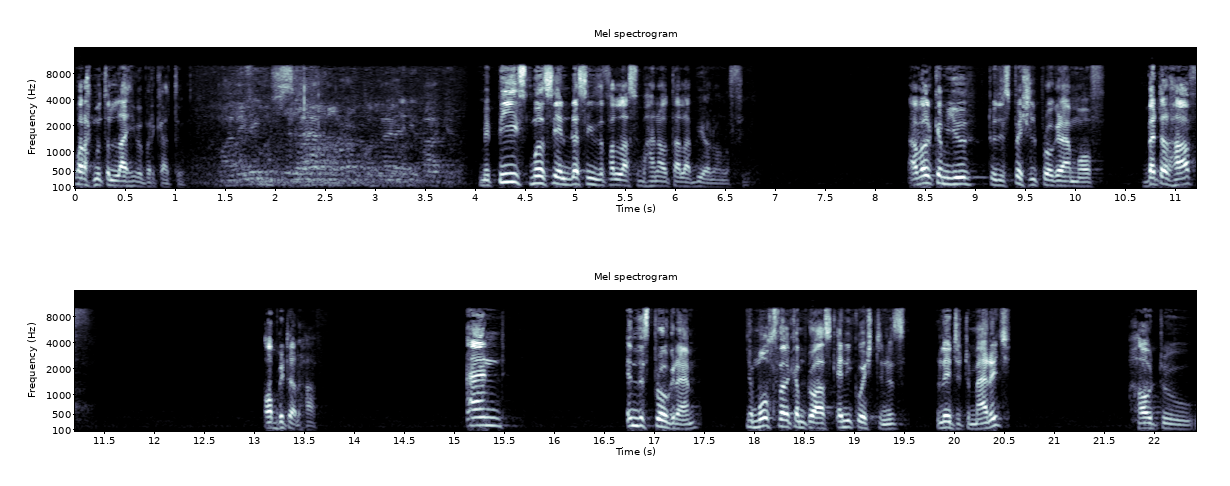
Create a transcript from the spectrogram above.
wa rahmatullahi wa barakatuh. May peace, mercy and blessings of Allah subhanahu wa ta'ala be on all of you. I welcome you to the special program of Better Half or Bitter Half. And in this program, you're most welcome to ask any questions related to marriage, how to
